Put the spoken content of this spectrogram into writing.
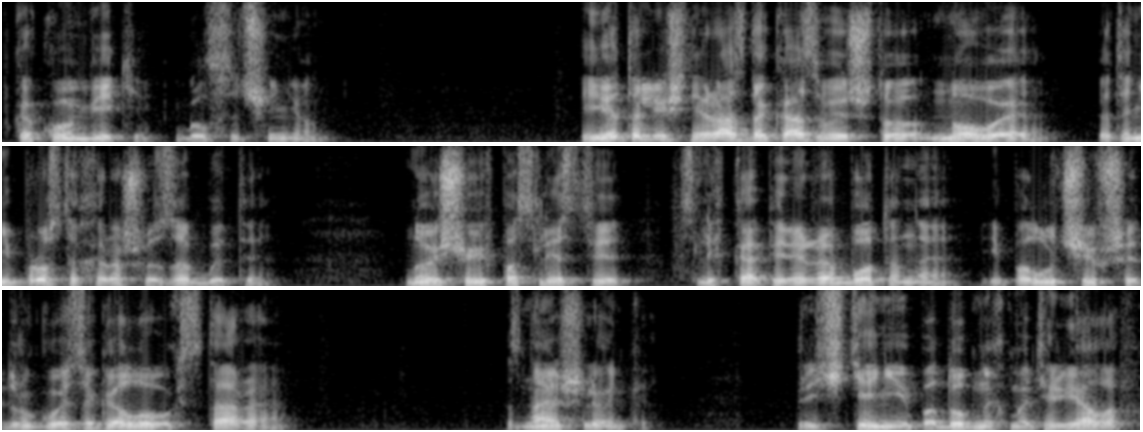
в каком веке был сочинен. И это лишний раз доказывает, что новое – это не просто хорошо забытое, но еще и впоследствии слегка переработанное и получившее другой заголовок старое. Знаешь, Ленька, при чтении подобных материалов,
